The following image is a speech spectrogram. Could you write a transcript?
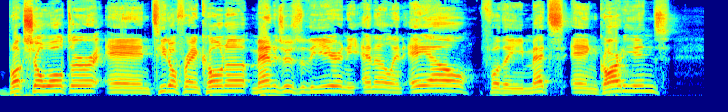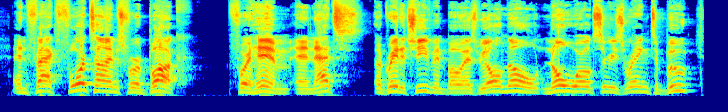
Buck Showalter and Tito Francona, Managers of the Year in the NL and AL for the Mets and Guardians. In fact, four times for Buck for him, and that's a great achievement, But As we all know, no World Series ring to boot.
